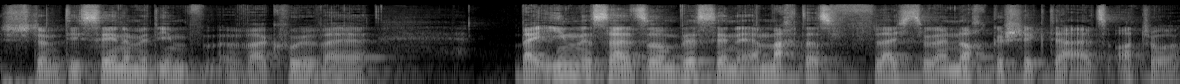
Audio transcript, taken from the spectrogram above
stimmt, die Szene mit ihm war cool, weil bei ihm ist halt so ein bisschen, er macht das vielleicht sogar noch geschickter als Otto.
